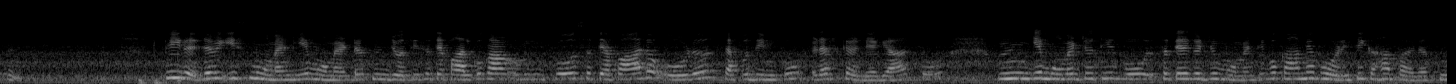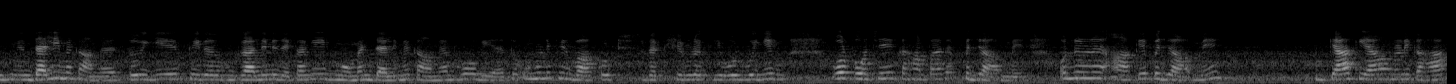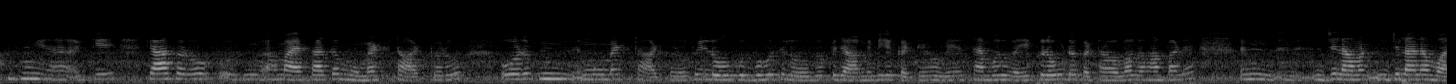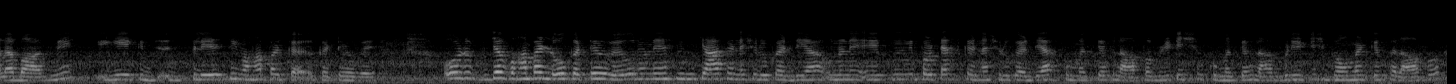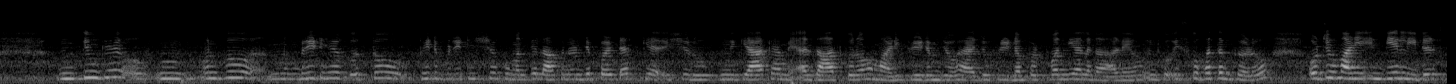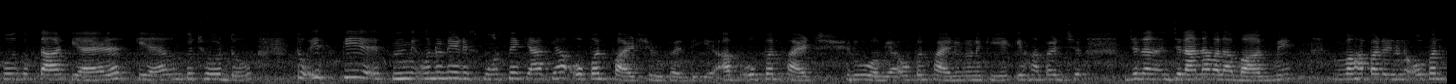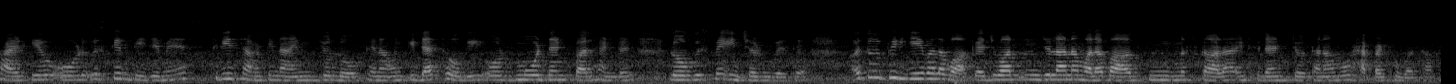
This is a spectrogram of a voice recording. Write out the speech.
फिर जब इस मोमेंट ये मोमेंट ज्योति सत्यपाल को का, को सत्यपाल और सैफुद्दीन को अरेस्ट कर लिया गया तो ये मोमेंट जो थी, वो सत्याग्रह जो मोमेंट थी, वो कामयाब हो रही थी? कहाँ पर? दिल्ली में कामयाब तो ये फिर गांधी ने देखा कि मोमेंट दिल्ली में कामयाब हो गया है। तो उन्होंने फिर वॉकआउट शुरू रखी और वो ये, वो पहुँचे कहाँ पर? पंजाब में। उन्होंने आके पंजाब में क्या किया? उन्होंने कहा कि क्या करो हमारे साथ मूवमेंट स्टार्ट करो। और मूवमेंट स्टार्ट करो। फिर लोग, बहुत से लोग पंजाब में भी इकट्ठे हुए असेंबल हुए क्राउड इकट्ठा हुआ वहाँ पर जलावन, जलाना वाला बाग में, ये एक प्लेस थी, वहाँ पर इकट्ठे हुए और जब वहाँ पर लोग इकट्ठे हुए, उन्होंने क्या करना शुरू कर दिया? उन्होंने एक प्रोटेस्ट करना शुरू कर दिया हुकूमत के ख़िलाफ़, ब्रिटिश हुकूमत के ख़िलाफ़, ब्रिटिश गवर्नमेंट के ख़िलाफ़। क्योंकि उनको ब्रिटिश तो फिर ब्रिटिश हुकूमत के खिलाफ उन्होंने जब प्रोटेस्ट किया शुरू किया कि हमें आज़ाद करो, हमारी फ्रीडम जो है, जो फ्रीडम पर पाबंदियाँ लगा रहे हो, उनको इसको ख़त्म करो और जो हमारे इंडियन लीडर्स को गिरफ़्तार किया है अरेस्ट किया है, उनको छोड़ दो। तो इसके उन्होंने रिस्पॉन्स में क्या किया? ओपन फायर शुरू कर दी है। अब ओपन फायर शुरू हो गया। ओपन फायर उन्होंने किए कि यहाँ पर जला, जलाना वाला बाग में वहाँ पर इन्होंने ओपन फायर किए और उसके नतीजे में 379 जो लोग थे ना, उनकी डेथ हो गई और मोर देन 1200 लोग उसमें इंजर हुए थे। तो फिर ये वाला वाक़ है, जवान, जलाना वाला बाग, मस्कारा इंसिडेंट जो था ना, वो हैपन हुआ था।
